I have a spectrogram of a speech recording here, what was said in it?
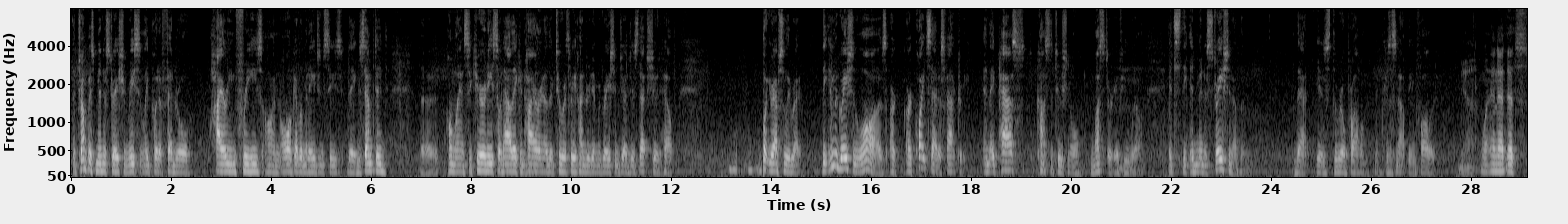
The Trump administration recently put a federal hiring freeze on all government agencies. They exempted the Homeland Security, so now they can hire another two or three hundred immigration judges. That should help. But you're absolutely right. The immigration laws are, are quite satisfactory, and they pass constitutional muster, if you will. It's the administration of them that is the real problem, because it's not being followed. Yeah, well, and that, that's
